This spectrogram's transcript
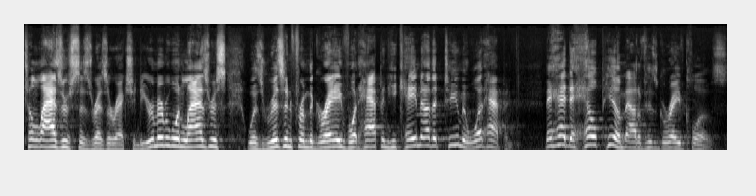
to Lazarus' resurrection. Do you remember when Lazarus was risen from the grave? What happened? He came out of the tomb, and what happened? They had to help him out of his grave clothes.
